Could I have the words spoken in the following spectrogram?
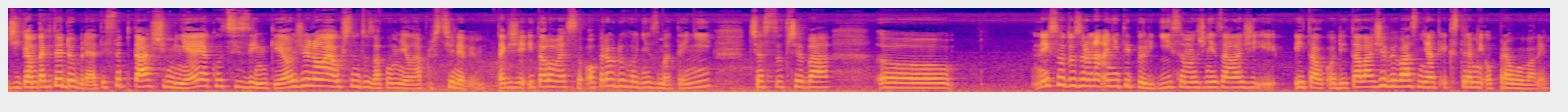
Říkám, tak to je dobré, ty se ptáš mě jako cizinky, jo? že no, já už jsem to zapomněla, já prostě nevím. Takže Italové jsou opravdu hodně zmatení, často třeba uh, nejsou to zrovna ani typy lidí, samozřejmě záleží i Ital od Itala, že by vás nějak extrémně opravovali.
